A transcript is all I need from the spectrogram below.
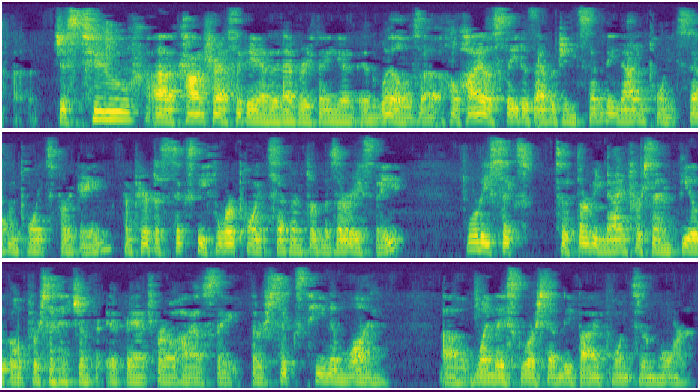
Uh, just two uh, contrasts again and everything in, in Wills. Uh, Ohio State is averaging 79.7 points per game compared to 64.7 for Missouri State. 46 to 39% field goal percentage of advantage for Ohio State. They're 16 and 1 uh, when they score 75 points or more.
